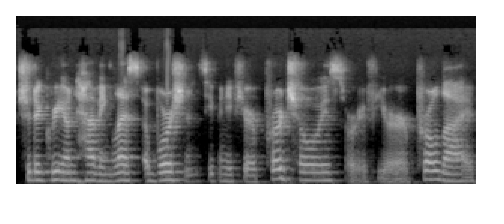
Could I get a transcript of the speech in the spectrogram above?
should agree on having less abortions, even if you're pro choice or if you're pro life.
